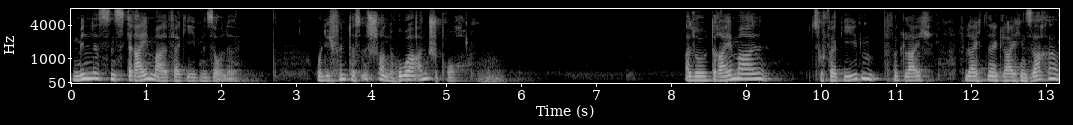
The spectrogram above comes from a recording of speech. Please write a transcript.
mindestens dreimal vergeben solle. Und ich finde, das ist schon ein hoher Anspruch. Also dreimal zu vergeben, vielleicht in der gleichen Sache,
